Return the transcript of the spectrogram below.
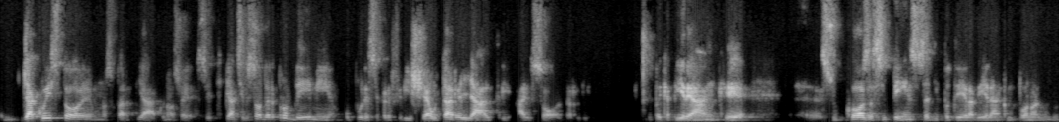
già questo è uno spartiacque, no? cioè, se ti piace risolvere problemi oppure se preferisci aiutare gli altri a risolverli. Poi capire anche su cosa si pensa di poter avere anche un po' un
